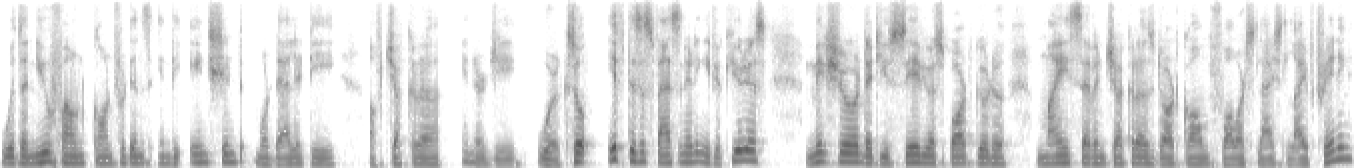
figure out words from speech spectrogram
with a newfound confidence in the ancient modality of chakra energy work. So, if this is fascinating, if you're curious, make sure that you save your spot. Go to my7chakras.com forward slash live training.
